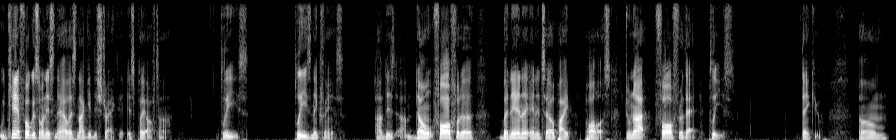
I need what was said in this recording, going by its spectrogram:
we can't focus on this now. Let's not get distracted. It's playoff time. Please, please, Knick fans, I'm just um, don't fall for the banana in the tailpipe. Pause. Do not fall for that, please. Thank you. Um,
